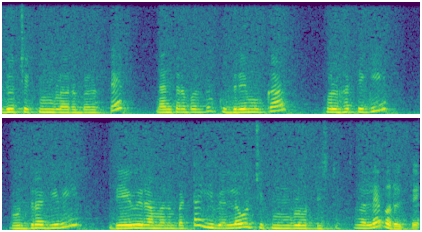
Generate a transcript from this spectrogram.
ಇದು ಚಿಕ್ಕಮಗಳೂರು ಬರುತ್ತೆ. ನಂತರ ಬರೋದು ಕುದುರೆಮುಖ ಕೊಲ್ಹತ್ತಿಗಿ ರುದ್ರಗಿರಿ, ದೇವಿರಾಮನ ಬೆಟ್ಟ, ಇವೆಲ್ಲವೂ ಚಿಕ್ಕಮಗಳೂರು ಡಿಸ್ಟಿಕ್ನಲ್ಲೇ ಬರುತ್ತೆ.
